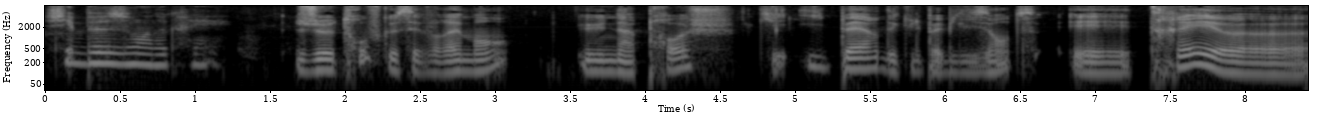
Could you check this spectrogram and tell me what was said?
J'ai besoin de créer. je trouve que c'est vraiment une approche qui est hyper déculpabilisante et très euh,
